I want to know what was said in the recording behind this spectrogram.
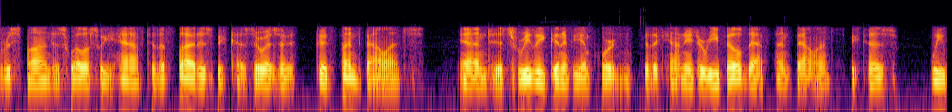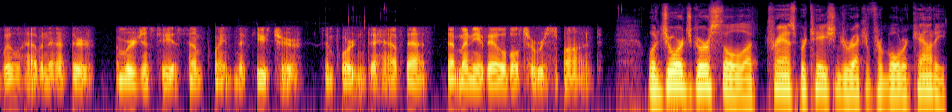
respond as well as we have to the flood is because there was a good fund balance. And it's really going to be important for the county to rebuild that fund balance because we will have another emergency at some point in the future. It's important to have that, that money available to respond. Well, George Gerstle, Transportation Director for Boulder County,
